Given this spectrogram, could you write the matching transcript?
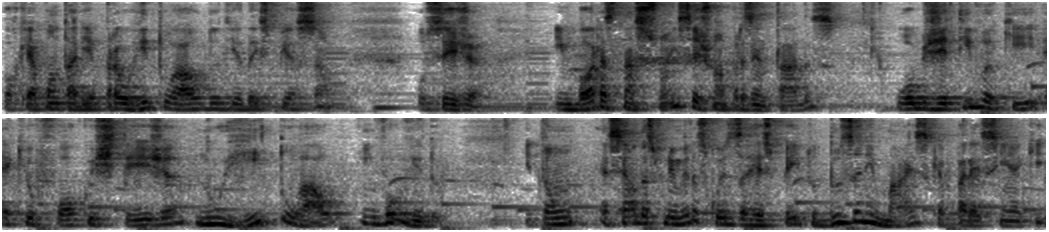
porque apontaria para o ritual do dia da expiação. Ou seja, embora as nações sejam apresentadas, o objetivo aqui é que o foco esteja no ritual envolvido. Então, essa é uma das primeiras coisas a respeito dos animais que aparecem aqui.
